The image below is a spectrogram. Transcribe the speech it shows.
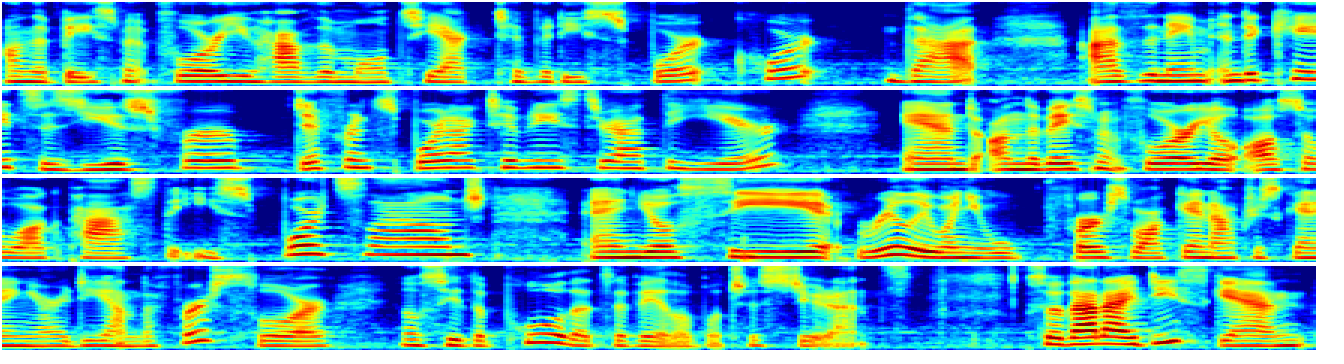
On the basement floor, you have the multi activity sport court that, as the name indicates, is used for different sport activities throughout the year. And on the basement floor, you'll also walk past the esports lounge, and you'll see really when you first walk in after scanning your ID on the first floor, you'll see the pool that's available to students. So that ID scan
